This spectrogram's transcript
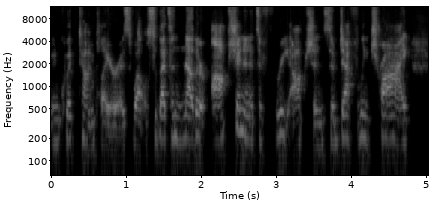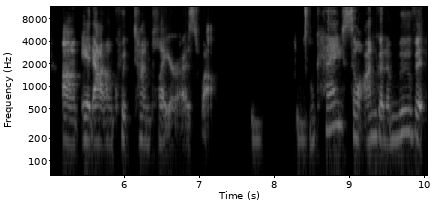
in QuickTime Player as well. So that's another option and it's a free option. So definitely try um, it out on QuickTime Player as well. Okay, so I'm gonna move it,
